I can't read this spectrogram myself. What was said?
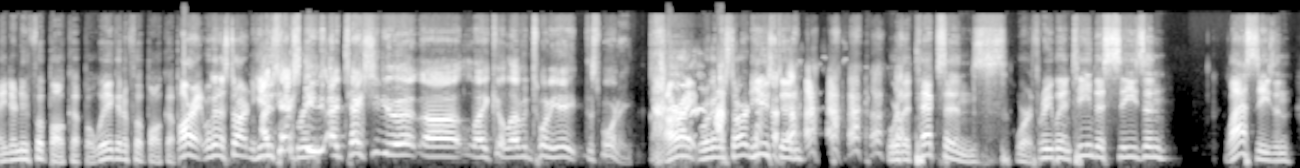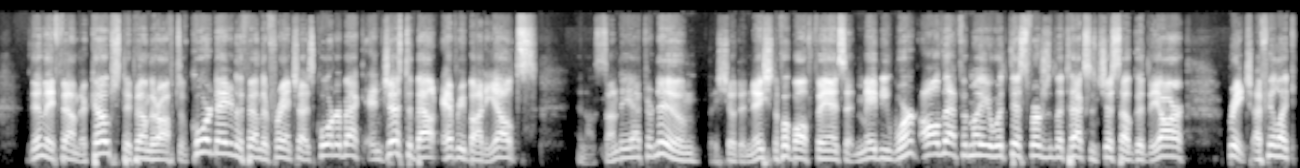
And your new football cup, a wig and a football cup. All right, we're going to start in Houston. I texted, you, I texted you at uh, like 1128 this morning. All right, we're going to start in Houston, where the Texans were a three win team this season, last season. Then they found their coach, they found their offensive coordinator, they found their franchise quarterback, and just about everybody else. And on Sunday afternoon, they showed a nation of football fans that maybe weren't all that familiar with this version of the Texans just how good they are. Breech, I feel like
